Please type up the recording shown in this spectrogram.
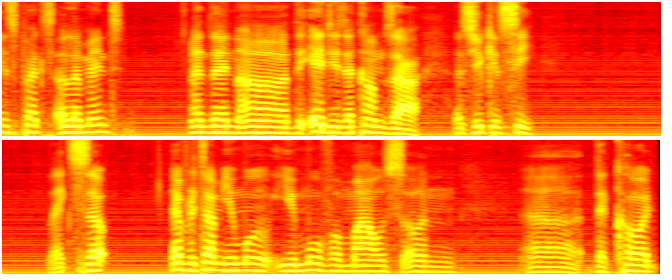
inspect element and then uh, the editor comes out as you can see. Like so. Every time you move you move a mouse on uh, the code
